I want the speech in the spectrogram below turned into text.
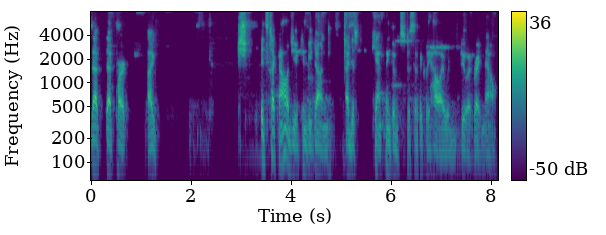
That, that part, I, it's technology, it can be done. I just can't think of specifically how I would do it right now.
